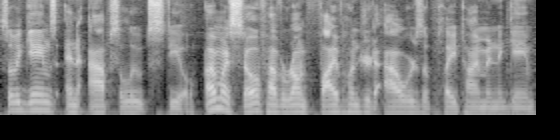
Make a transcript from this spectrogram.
so the game's an absolute steal. I myself have around 500 hours of playtime in the game,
